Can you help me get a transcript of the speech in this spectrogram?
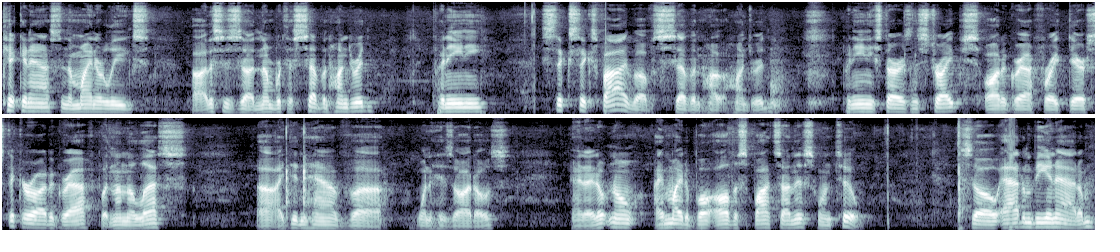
kicking ass in the minor leagues. Uh, this is uh, number to 700. Panini 665 of 700. Panini Stars and Stripes autograph right there. Sticker autograph, but nonetheless, uh, I didn't have uh, one of his autos. And I don't know, I might have bought all the spots on this one too. So, Adam being Adam,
